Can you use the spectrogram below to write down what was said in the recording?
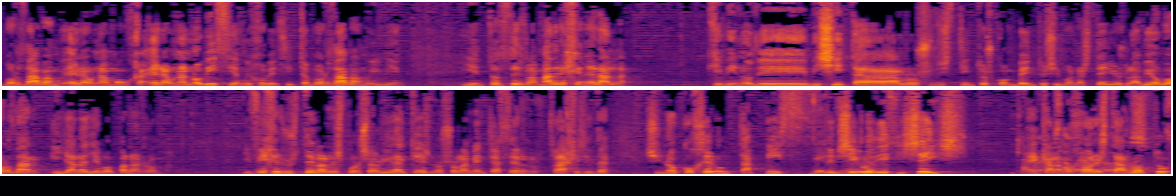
Bordaba, era una monja, era una novicia muy jovencita, bordaba muy bien. Y entonces la madre generala, que vino de visita a los distintos conventos y monasterios, la vio bordar y ya la llevó para Roma. Y fíjese usted la responsabilidad que es no solamente hacer trajes y tal, sino coger un tapiz Del siglo XVI, Claro, ¿eh? que a lo mejor está roto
